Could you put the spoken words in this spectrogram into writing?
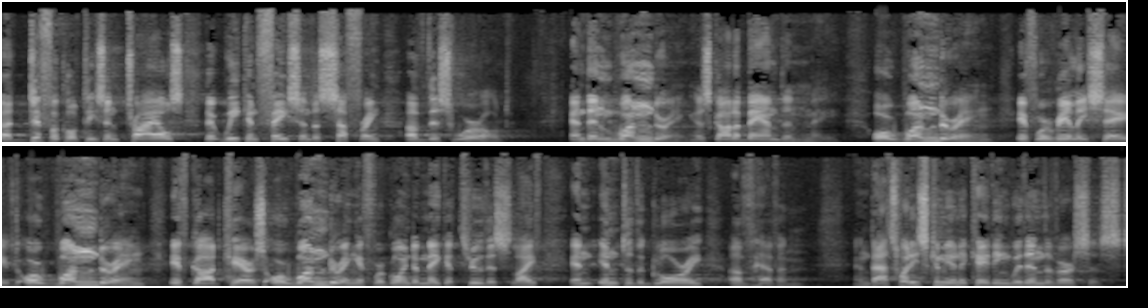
uh, difficulties and trials that we can face in the suffering of this world. And then wondering, has God abandoned me? Or wondering if we're really saved, or wondering if God cares, or wondering if we're going to make it through this life and into the glory of heaven. And that's what he's communicating within the verses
